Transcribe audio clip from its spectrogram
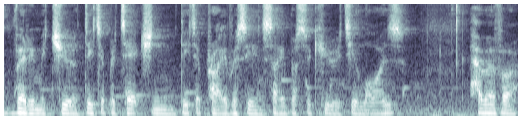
very mature data protection, data privacy and cyber security laws. However,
